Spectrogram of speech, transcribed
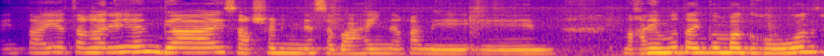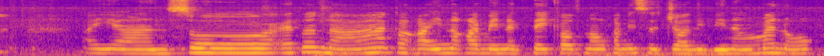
Kain tayo tanghalian guys. Actually, nasa bahay na kami and nakalimutan ko mag-hold. Ayan. So, eto na. Kakain na kami. Nag-take out lang kami sa Jollibee ng manok.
